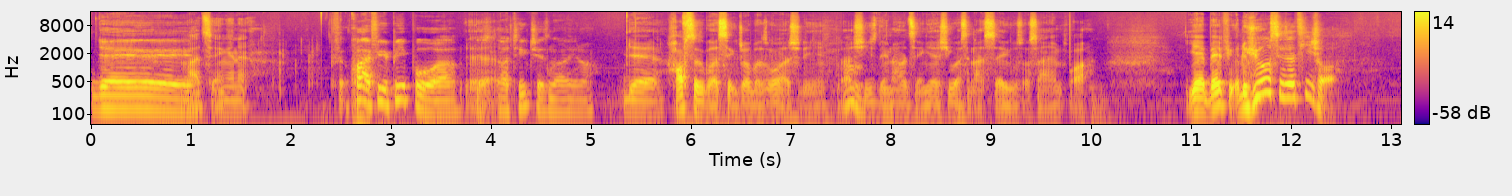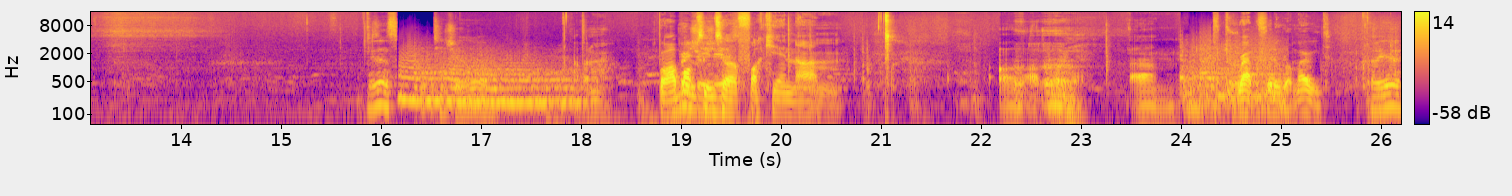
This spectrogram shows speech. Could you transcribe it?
Yeah, yeah, yeah, yeah. Mad thing, innit? Quite a few people are, Yeah. are teachers now. You know. Yeah, Hafsa's got a sick job as well. Actually, like, Oh. she's doing her thing. Yeah, she works in like sales or something. But yeah, people. Who else is a teacher? Isn't s- teacher as well? I don't know. Bro, I bumped sure into a fucking um, uh, um, right before they got married. Oh yeah.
